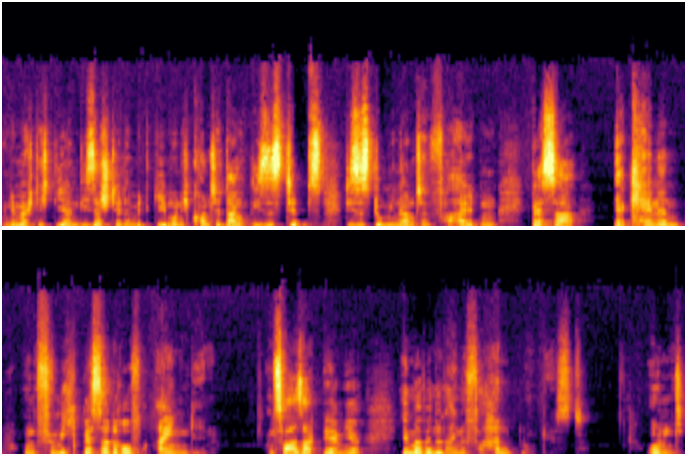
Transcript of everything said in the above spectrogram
Und den möchte ich dir an dieser Stelle mitgeben. Und ich konnte dank dieses Tipps, dieses dominante Verhalten besser erkennen und für mich besser darauf eingehen. Und zwar sagte er mir, immer wenn du in eine Verhandlung gehst und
